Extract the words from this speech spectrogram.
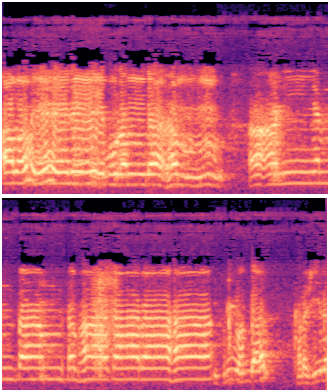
அவமேனே புரந்தரம் ஆனீயந்தாம் சபாகாராக இப்படி வந்தார் கடைசியில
